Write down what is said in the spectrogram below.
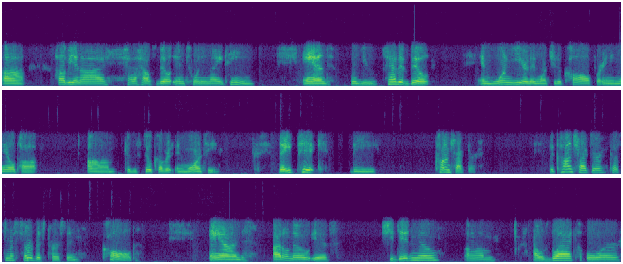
Uh, hubby and I had a house built in 2019, and when you have it built in one year, they want you to call for any nail pop because it's still covered in warranty. They pick the contractor. The contractor, customer service person, called. And I don't know if she didn't know um, I was black or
